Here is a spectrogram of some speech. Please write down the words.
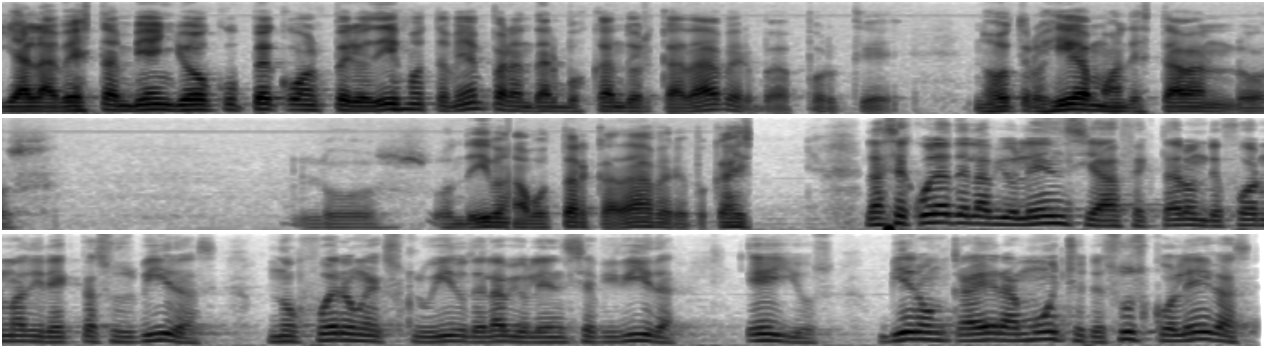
y a la vez también yo ocupé con el periodismo también para andar buscando el cadáver, porque nosotros íbamos donde estaban los, los donde iban a botar cadáveres. Las secuelas de la violencia afectaron de forma directa sus vidas, no fueron excluidos de la violencia vivida. Ellos vieron caer a muchos de sus colegas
